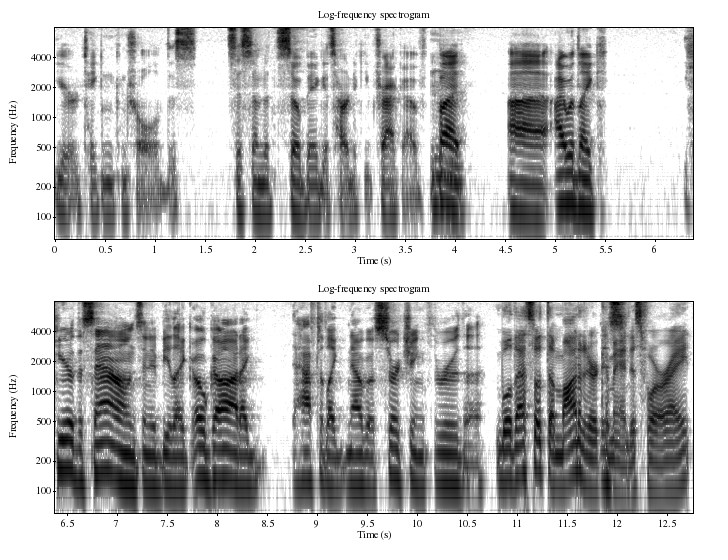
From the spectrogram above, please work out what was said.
you're taking control of this system that's so big it's hard to keep track of. But uh, I would like hear the sounds and it'd be like, oh god, I have to like now go searching through the Well, that's what the monitor command is for, right?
